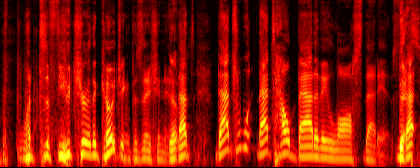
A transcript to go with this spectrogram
what the future of the coaching position is. Yep. That's that's what that's how bad of a loss that is. Yes. That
